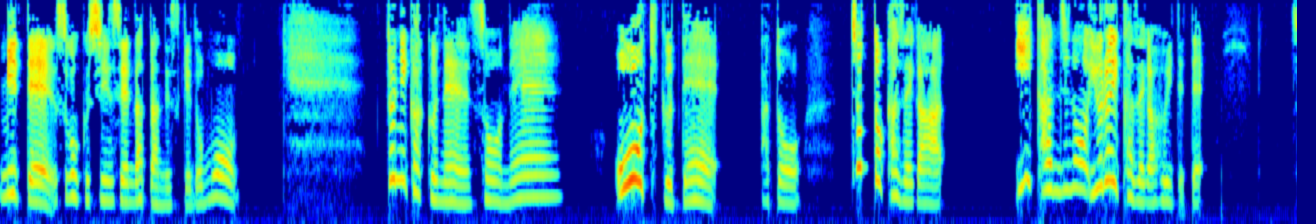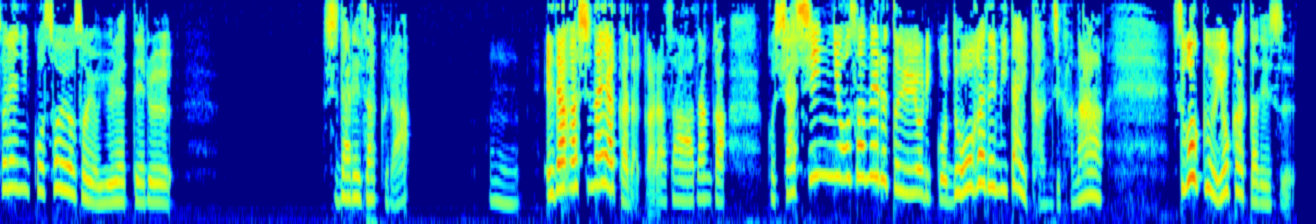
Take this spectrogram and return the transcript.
見て、すごく新鮮だったんですけども、とにかくね、そうね、大きくて、あと、ちょっと風が、いい感じの緩い風が吹いてて、それにこう、そよそよ揺れてるしだれ桜うん。枝がしなやかだからさ、なんか、こう写真に収めるというより、こう動画で見たい感じかな。すごく良かったです。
